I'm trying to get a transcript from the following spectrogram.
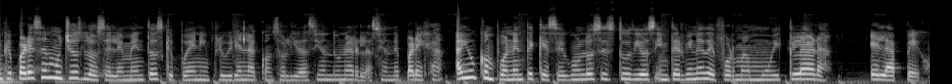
Aunque parecen muchos los elementos que pueden influir en la consolidación de una relación de pareja, hay un componente que según los estudios interviene de forma muy clara, el apego.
